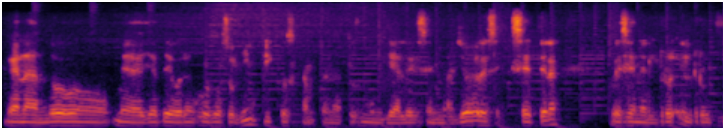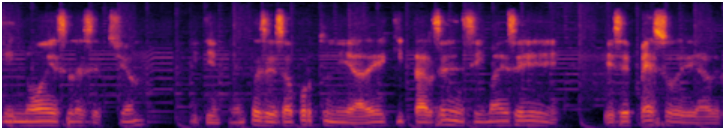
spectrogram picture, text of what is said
ganando medallas de oro en Juegos Olímpicos, campeonatos mundiales en mayores, etcétera, pues en el, el rugby no es la excepción y tienen pues esa oportunidad de quitarse de encima ese, ese peso de haber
